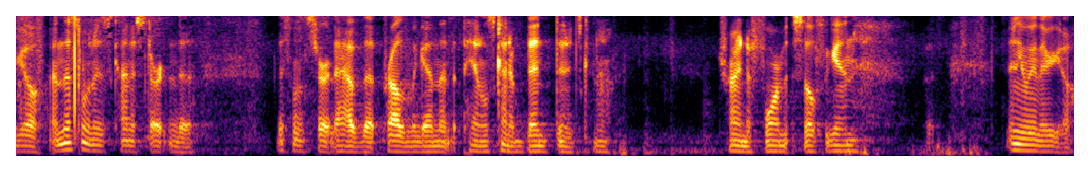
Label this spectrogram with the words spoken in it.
You go. And this one is kind of starting to, this one's starting to have that problem again that the panel's kind of bent and it's kind of trying to form itself again. But anyway, there you go.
